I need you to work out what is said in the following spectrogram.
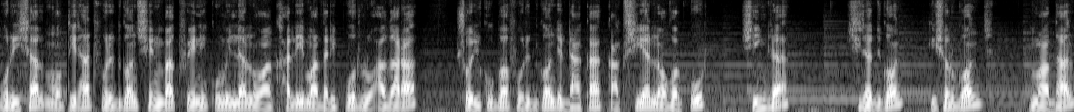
বরিশাল, মতিরহাট, ফরিদগঞ্জ, সেনবাগ, ফেনী, কুমিল্লা, নোয়াখালী, মাদারীপুর, লোহাগাড়া, শৈলকুপা, ফরিদগঞ্জ, ঢাকা, কাপসিয়া, নগরপুর, সিংড়া, সিরাজগঞ্জ, কিশোরগঞ্জ, মাদান,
